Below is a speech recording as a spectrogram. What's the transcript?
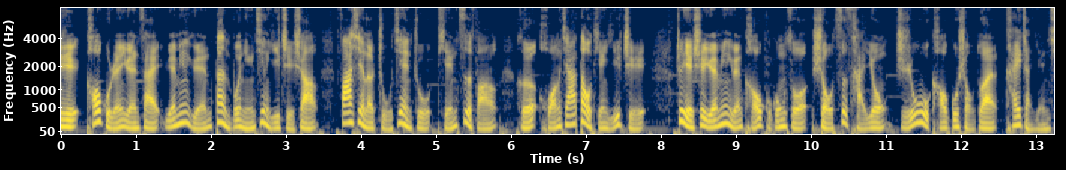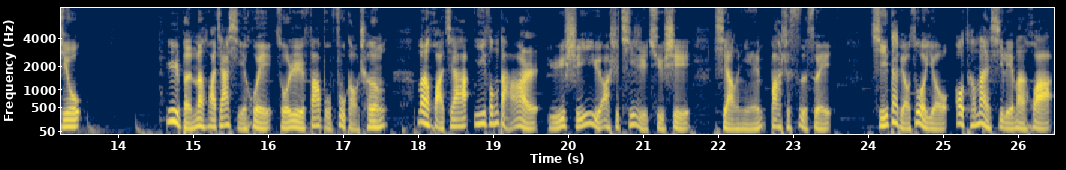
日，考古人员在圆明园淡泊宁静遗址上发现了主建筑田字房和皇家稻田遗址。这也是圆明园考古工作首次采用植物考古手段开展研究。日本漫画家协会昨日发布讣告称，漫画家伊风大二于十一月二十七日去世，享年八十四岁。其代表作有奥特曼系列漫画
